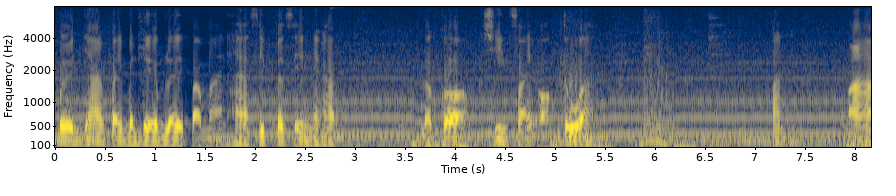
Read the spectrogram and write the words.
เบิร์นยางไปเหมือนเดิมเลยประมาณ 50%นะครับ แล้วก็ชิงไฟออกตัว ปันปา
